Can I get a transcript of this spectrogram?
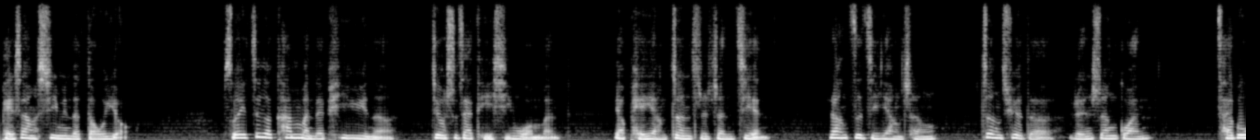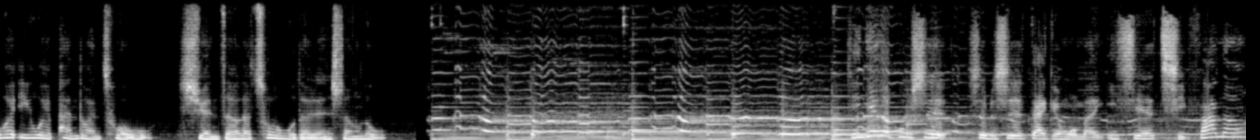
赔上性命的都有。所以这个看门的譬喻呢，就是在提醒我们要培养正知正见，让自己养成正确的人生观，才不会因为判断错误，选择了错误的人生路。今天的故事是不是带给我们一些启发呢？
